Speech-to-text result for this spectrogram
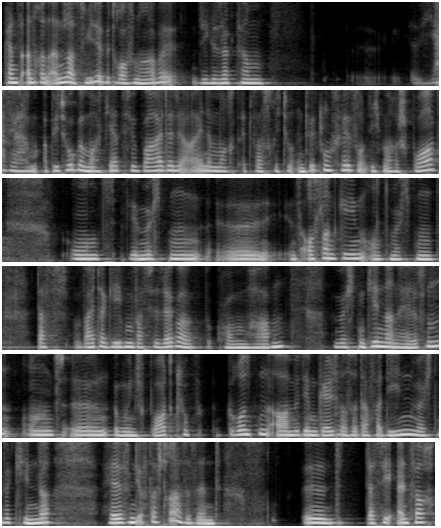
ganz anderen Anlass wieder getroffen habe, die gesagt haben, ja, wir haben Abitur gemacht, jetzt wir beide, der eine macht etwas Richtung Entwicklungshilfe und ich mache Sport und wir möchten äh, ins Ausland gehen und möchten das weitergeben, was wir selber bekommen haben. Wir möchten Kindern helfen und äh, irgendwie einen Sportclub gründen, aber mit dem Geld, was wir da verdienen, möchten wir Kinder helfen, die auf der Straße sind. Äh, dass sie einfach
